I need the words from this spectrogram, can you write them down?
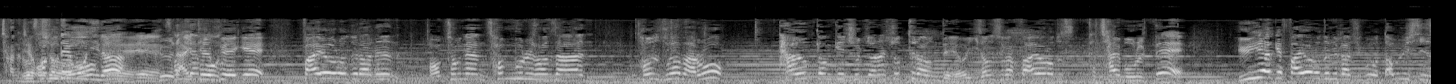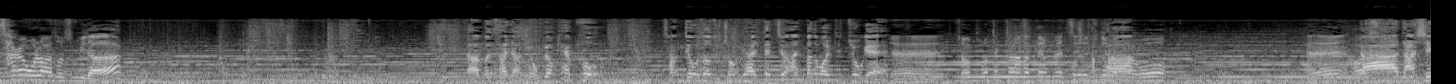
장재호 선 Demon이나, 네, 예, 그 선 Demon. Night Elf에게 Firelord라는 엄청난 선물을 선사한 선수가 바로 다음 경기에 출전한 쇼트라운드예요. 이 선수가 Firelord 다 잘 모를 때 유일하게 Firelord를 가지고 WCG 4강 올라간 선수입니다. 남은 사냥 용병 캠프 장재호 선수 정비할 때쯤 안마당 multi 쪽에 네, 저 Protector 하나 때문에 찌르지도. 못하고 네, 어, 아 다시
